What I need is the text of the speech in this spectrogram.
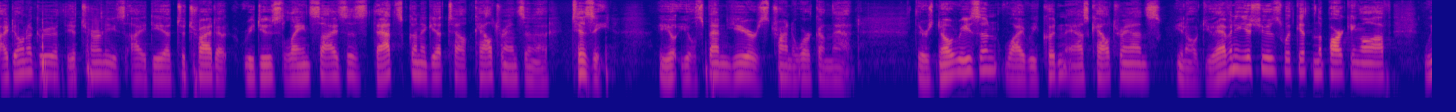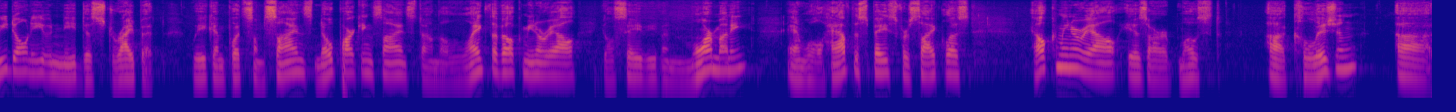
I don't agree with the attorney's idea to try to reduce lane sizes. That's going to get Cal- Caltrans in a tizzy. You'll, you'll spend years trying to work on that. There's no reason why we couldn't ask Caltrans, you know, do you have any issues with getting the parking off? We don't even need to stripe it. We can put some signs, no parking signs down the length of El Camino Real. You'll save even more money, and we'll have the space for cyclists. El Camino Real is our most uh, collision uh,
